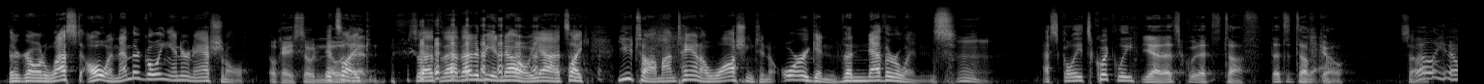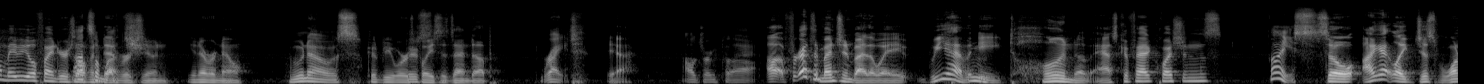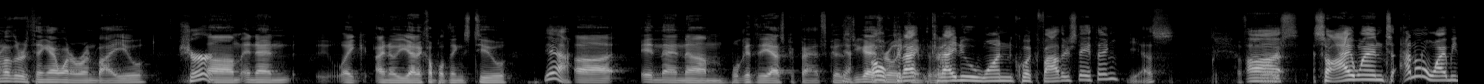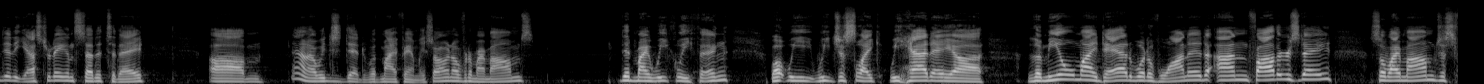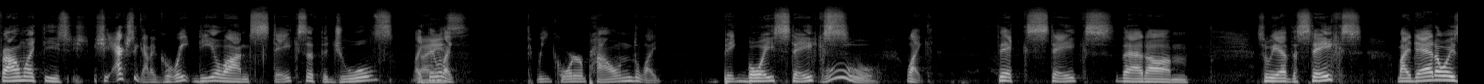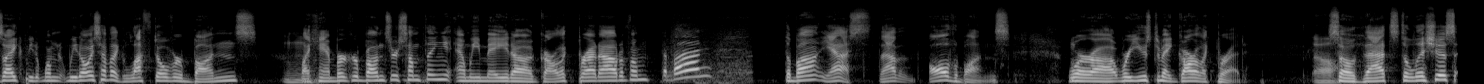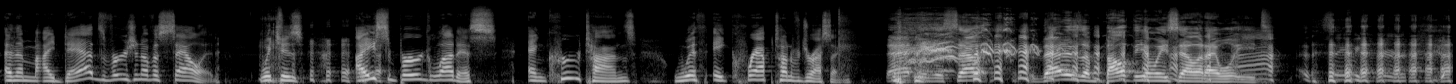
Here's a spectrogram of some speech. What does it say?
they're going west. Oh, and then they're going international. Okay, so no. It's like then. so that, that that'd be a no. Yeah, it's like Utah, Montana, Washington, Oregon, the Netherlands. Hmm. Escalates quickly. yeah, that's that's tough. That's a tough Yeah. go. So Well, you know, maybe you'll find yourself so in Denver much. soon. You never know. who knows? Could be worse There's- places to end up. Right. Yeah. I'll drink to that. Uh, forgot to mention, by the way, we have Hmm. a ton of Ask a Fat questions. Nice. So I got like just one other thing I want to run by you. Sure. Um, and then like I know you got a couple things too. yeah. Uh, and then um, we'll get to the Ask a Fats because yeah. you guys oh, really could I could I do one quick Father's Day thing? Yes, of Uh, so I went. I don't know why we did it yesterday instead of today. Um, I don't know. We just did with my family. So I went over to my mom's, did my weekly thing, but we we just like we had a uh, the meal my dad would have wanted on Father's Day. So my mom just found like these. She actually got a great deal on steaks at the Jewels. Like they were like three quarter pound, like big boy steaks Ooh, like thick steaks that um so we have the steaks. My dad always liked we'd, we'd always have like leftover buns like hamburger buns or something and we made uh garlic bread out of them the bun? The bun? Yes. That all the buns were uh were used to make garlic bread. Oh. so that's delicious. And then my dad's version of a salad which is iceberg lettuce and croutons with a crap ton of dressing. That is a salad. that is about the only salad I will eat.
